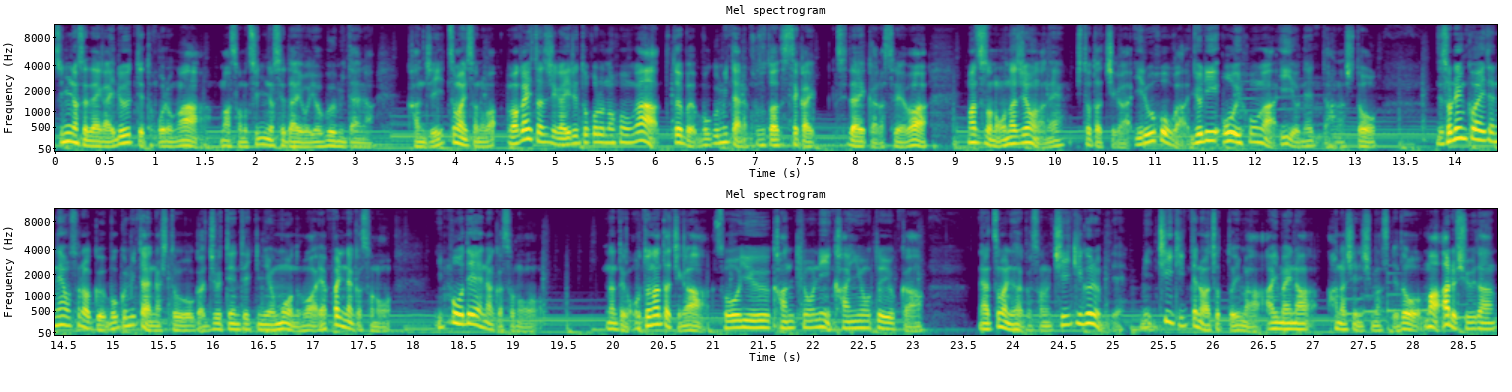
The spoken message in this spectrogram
次の世代がいるってところが、まあその次の世代を呼ぶみたいな感じ。つまりその若い人たちがいるところの方が、例えば僕みたいな子育て世界世代からすれば、まずその同じようなね、人たちがいる方が、より多い方がいいよねって話と、でそれに加えてね、おそらく僕みたいな人が重点的に思うのは、やっぱりなんかその、一方でなんかその、なんていうか、大人たちがそういう環境に寛容というか、つまりなんかその地域ぐるみで、地域ってのはちょっと今曖昧な話にしますけど、まあある集団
